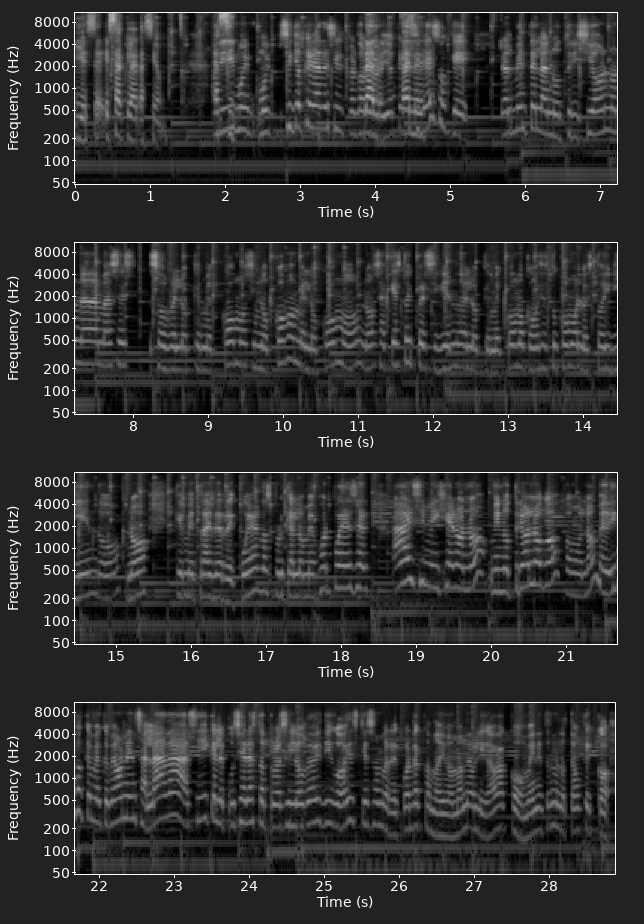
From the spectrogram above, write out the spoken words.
y ese, esa aclaración. Así, sí, muy, muy, sí, yo quería decir, perdón, yo quería decir eso, que realmente la nutrición no nada más es sobre lo que me como, sino cómo me lo como, ¿no? O sea, qué estoy percibiendo de lo que me como, como dices tú, cómo lo estoy viendo, ¿no? ¿Qué me trae de recuerdos? Porque a lo mejor puede ser, ay, sí me dijeron, ¿no? Mi nutriólogo, como, ¿no? Me dijo que me comía una ensalada, así, que le pusiera esto, pero si lo veo y digo, ay, es que eso me recuerda cuando mi mamá me obligaba a comer, entonces me lo tengo que comer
